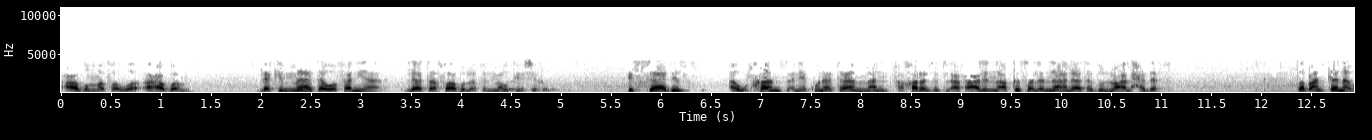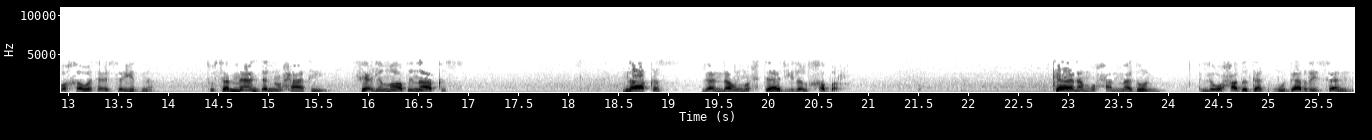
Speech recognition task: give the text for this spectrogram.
عظم فهو أعظم. لكن مات وفني لا تفاضل في الموت يا شيخ. السادس أو الخامس أن يكون تاما فخرجت الأفعال الناقصة لأنها لا تدل على الحدث. طبعا كان وخوتها يا سيدنا تسمى عند النحاة فعل ماضي ناقص. ناقص لأنه محتاج إلى الخبر. كان محمد اللي هو حضرتك مدرسا.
